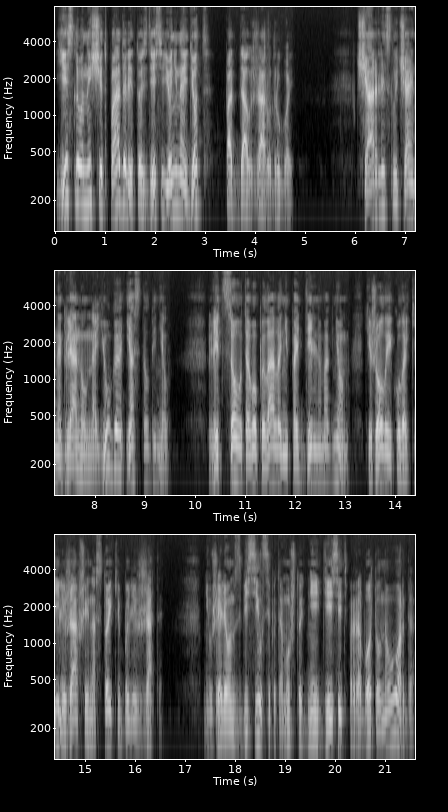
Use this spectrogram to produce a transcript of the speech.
«Если он ищет падали, то здесь ее не найдет», — поддал жару другой. Чарли случайно глянул на юго и остолбенел. Лицо у того пылало неподдельным огнем, тяжелые кулаки, лежавшие на стойке, были сжаты. Неужели он взбесился, потому что дней десять проработал на Уорда?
